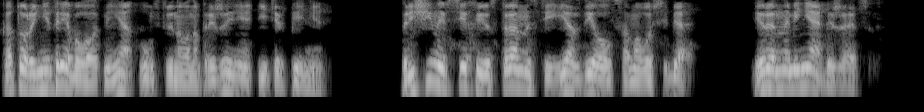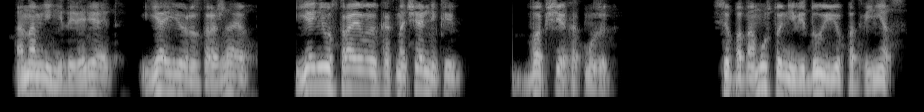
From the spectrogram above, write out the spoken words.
который не требовал от меня умственного напряжения и терпения. Причиной всех ее странностей я сделал самого себя. Ирен на меня обижается. Она мне не доверяет, я ее раздражаю, я не устраиваю как начальник и вообще как мужик. Все потому, что не веду ее под венец,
